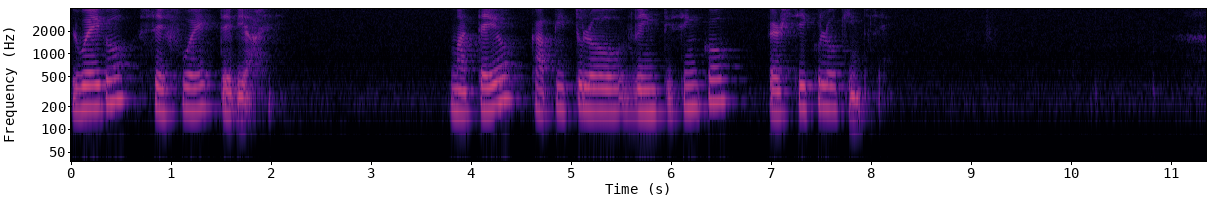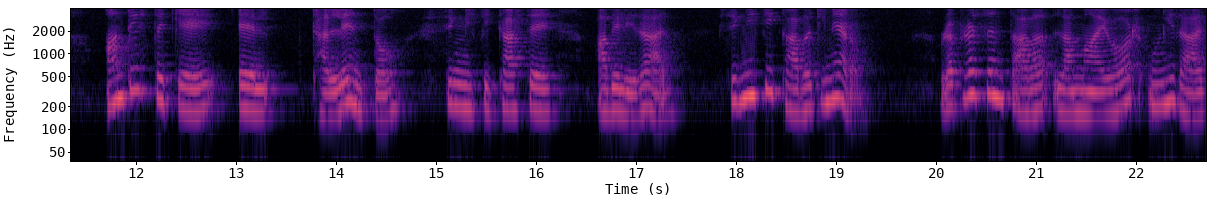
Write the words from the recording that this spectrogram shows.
Luego se fue de viaje. Mateo capítulo 25 versículo 15. Antes de que el talento significase habilidad significaba dinero. Representaba la mayor unidad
